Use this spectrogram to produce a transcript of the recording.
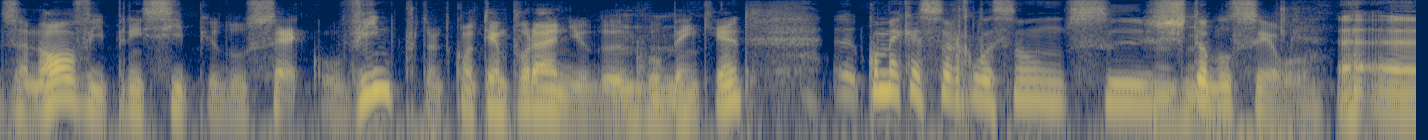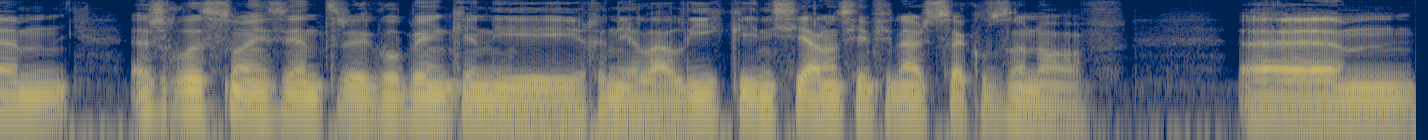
XIX uh, e princípio do século XX, portanto, contemporâneo de uhum. Gulbenkian. como é que essa relação se uhum. estabeleceu? Um, as relações entre Gulbenkian e René Lalique iniciaram-se em finais do século XIX. Um,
